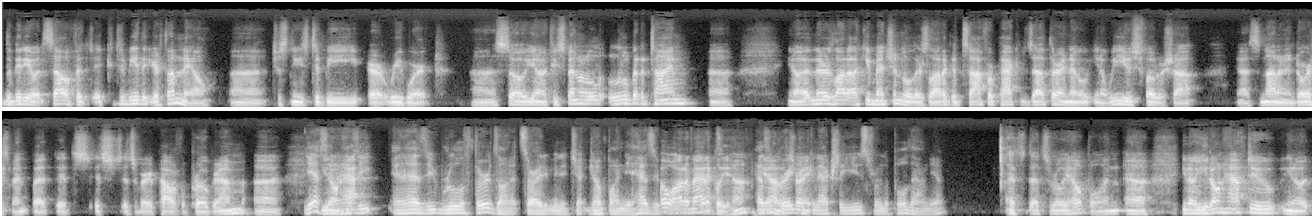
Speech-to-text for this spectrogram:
the video itself. It, it could be that your thumbnail uh, just needs to be uh, reworked. Uh, so you know, if you spend a little, bit of time, uh, you know, and there's a lot of like you mentioned, there's a lot of good software packages out there. I know, you know, we use Photoshop. You know, it's not an endorsement, but it's it's it's a very powerful program. Uh, Yes, You and, don't have- the, and it has the rule of thirds on it. Sorry, I didn't mean to ju- jump on you. Has it oh, automatically, huh? has yeah, a grade right. you can actually use from the pull down. Yeah. that's that's really helpful and uh, you know you don't have to you know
